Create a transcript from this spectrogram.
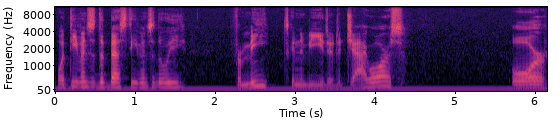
What defense is the best defense in the league? For me, it's going to be either the Jaguars or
